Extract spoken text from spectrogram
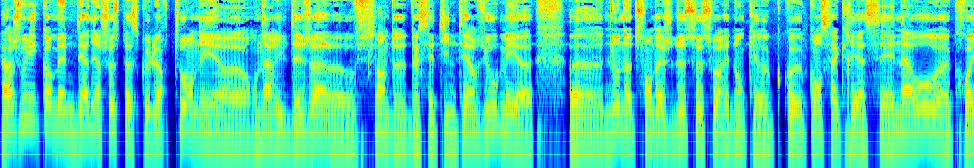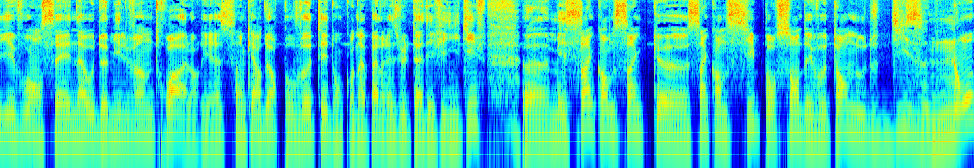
Alors je voulais quand même, dernière chose, parce que l'heure tourne et euh, on arrive déjà euh, au fin de, de cette interview, mais euh, nous, notre sondage de ce soir est donc euh, consacré à CNAO. Euh, croyez-vous en CNAO 2023 Alors il reste 5 quarts d'heure pour voter, donc on n'a pas le résultat définitif. Euh, mais 55, 56% des votants nous disent non.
